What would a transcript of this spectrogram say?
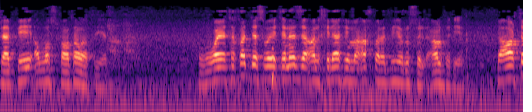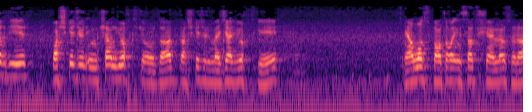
Rəbbi Allah subhanahu taala deyir. Və yetənəzzə an xilafi mə əxbərət bihi rusul anhu deyir. Və artıq deyir, başqa cür imkan yoxdur ki, orada, başqa cür məcəl yoxdur ki, Allah subhanahu taala insan düşəndən sonra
